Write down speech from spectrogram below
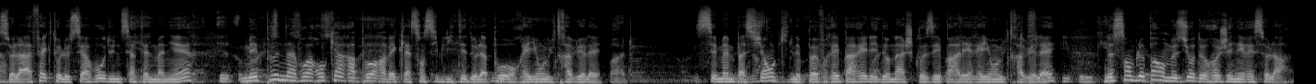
Cela affecte le cerveau d'une certaine manière, mais peut n'avoir aucun rapport avec la sensibilité de la peau aux rayons ultraviolets. Ces mêmes patients qui ne peuvent réparer les dommages causés par les rayons ultraviolets ne semblent pas en mesure de régénérer cela.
